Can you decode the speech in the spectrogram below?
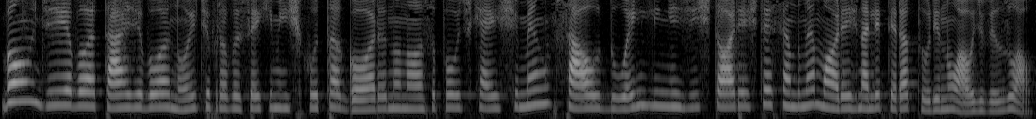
Bom dia, boa tarde, boa noite para você que me escuta agora no nosso podcast mensal do Em Linhas de Histórias, tecendo memórias na literatura e no audiovisual.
